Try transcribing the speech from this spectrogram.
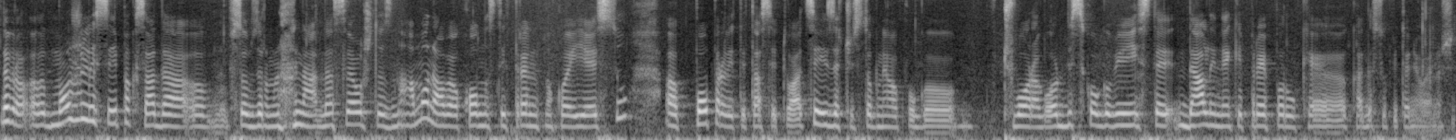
Dobro, e, može li se ipak sada, e, s obzirom na, na sve ovo što znamo, na ove okolnosti trenutno koje jesu, e, popraviti ta situacija, izaći iz tog nekakvog čvora gordijskog. Vi ste dali neke preporuke kada su u pitanju ove naše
